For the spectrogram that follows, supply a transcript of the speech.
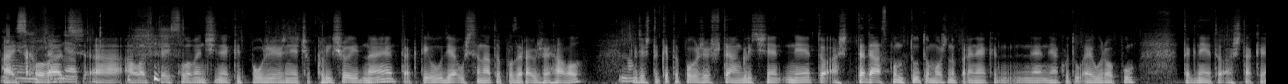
Aj schovať, a, ale v tej slovenčine, keď použiješ niečo klišoidné, tak tí ľudia už sa na to pozerajú, že halo. No. Kdežto keď to použiješ v tej angličtine, nie je to až, teda aspoň túto možno pre nejaké, ne, nejakú tú Európu, tak nie je to až také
